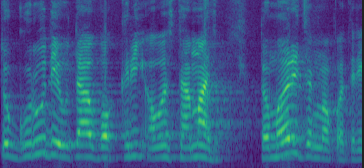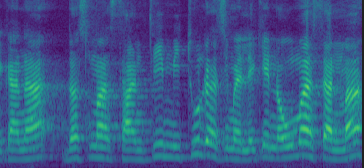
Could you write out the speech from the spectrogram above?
તો ગુરુ દેવતા વક્રી અવસ્થામાં જ તમારી જન્મપત્રિકાના દસમા સ્થાનથી મિથુન રાશિમાં એટલે કે નવમા સ્થાનમાં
